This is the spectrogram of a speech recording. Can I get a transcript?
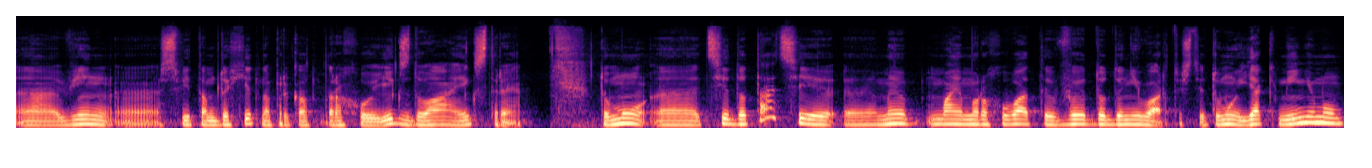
е, він е, свій там дохід, наприклад, рахує X2, X3. Тому е, ці дотації е, ми маємо рахувати в доданій вартості. Тому, як мінімум,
